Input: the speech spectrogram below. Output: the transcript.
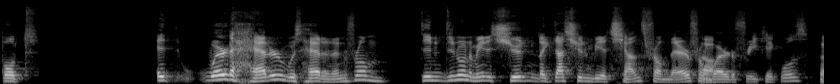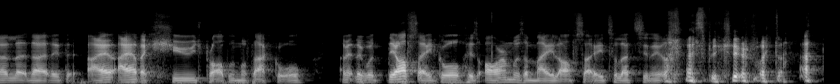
but it where the header was headed in from, do you, do you know what I mean? It shouldn't like that shouldn't be a chance from there from no. where the free kick was. No, no, I I have a huge problem with that goal. I mean, like with the offside goal, his arm was a mile offside. So let's you know, let's be clear about that.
